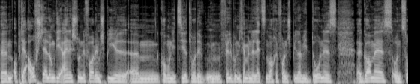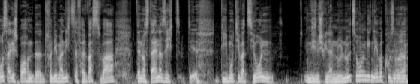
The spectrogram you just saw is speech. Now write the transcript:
ähm, ob der Aufstellung, die eine Stunde vor dem Spiel ähm, kommuniziert wurde, Philipp und ich haben in der letzten Woche von Spielern wie Donis, äh, Gomez und Sosa gesprochen, von dem war nichts der Fall. Was war denn aus deiner Sicht die, die Motivation, in diesem Spiel ein 0-0 zu holen gegen Leverkusen oder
